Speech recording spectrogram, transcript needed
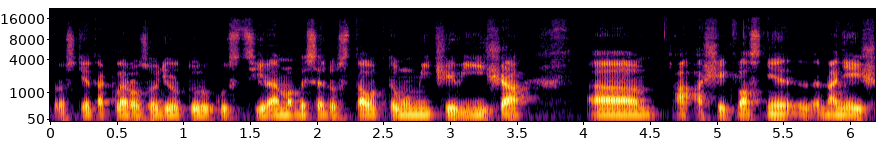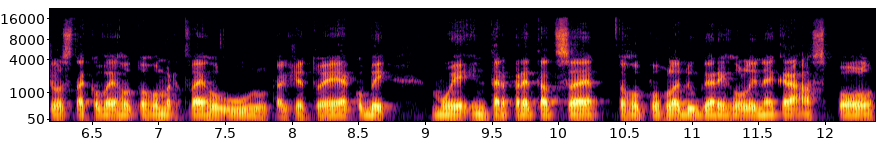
Prostě takhle rozhodil tu ruku s cílem, aby se dostal k tomu míči výš a, a Ašik vlastně na něj šel z takového toho mrtvého úhlu. Takže to je jakoby moje interpretace toho pohledu Garyho Linekra a spol.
